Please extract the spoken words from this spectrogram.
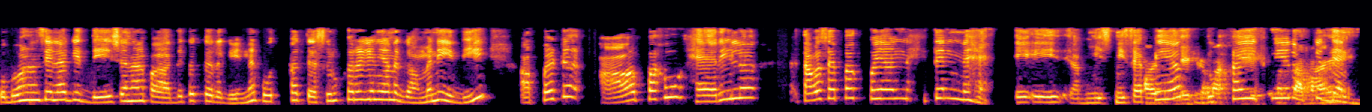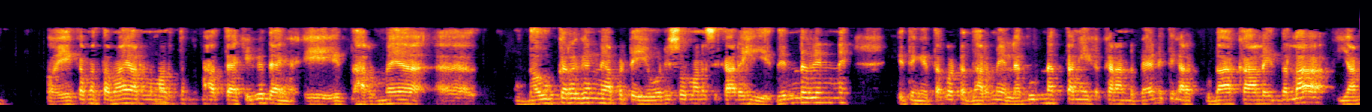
ඔබ වහන්සේලාගේ දේශනා පාදක කරගෙන පොත්පත් ඇසුරු කරගෙන යන ගමනේදී අපට ආපහු හැරිලා තව සැපක් හොයන්න හිතෙන්නේ නැහැ. ඒ ඒ මිසැපය දුකයි කියලා දැනෙනවා. ඒකම තමයි අරුණ මර්තන මහත්තයා කිව්වේ දැන් ඒ ධර්මය උදව් කරගෙන අපිට යෝනිසෝ මනසිකාරෙහි යෙදෙන්න වෙන්නේ. ඉතින් එතකොට ධර්මය ලැබුණ නැත්නම් ඒක කරන්න බෑනේ. ඉතින් අර කුඩා කාලේ ඉඳලා යම්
